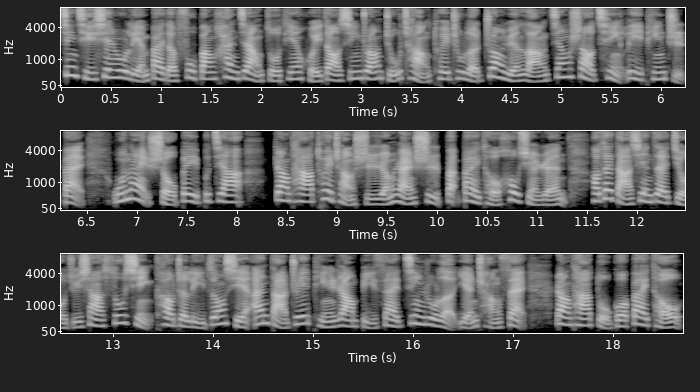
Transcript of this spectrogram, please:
近期陷入连败的富邦悍将，昨天回到新庄主场，推出了状元郎江少庆力拼止败，无奈手背不佳，让他退场时仍然是败败投候选人。好在打线在九局下苏醒，靠着李宗贤安打追平，让比赛进入了延长赛，让他躲过败投。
